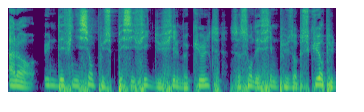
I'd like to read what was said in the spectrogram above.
Alors, une définition plus spécifique du film culte, ce sont des films plus obscurs, plus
